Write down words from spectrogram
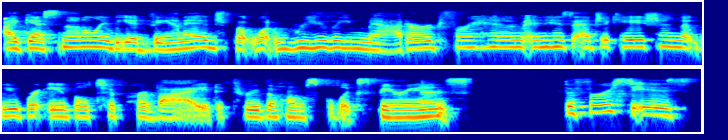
I guess, not only the advantage, but what really mattered for him in his education that we were able to provide through the homeschool experience. The first is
